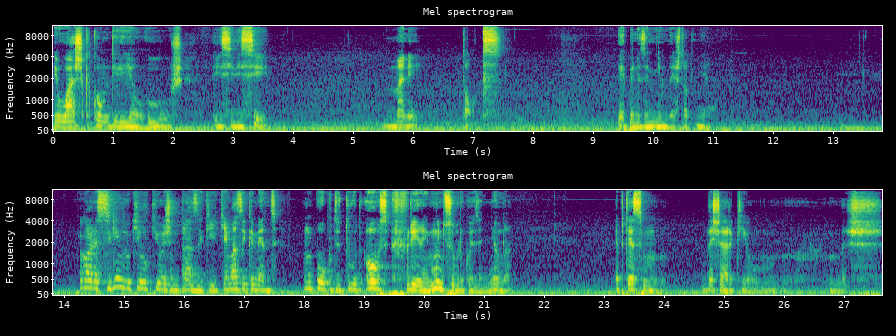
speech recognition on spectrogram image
Eu acho que, como diriam os ACDC, Money Talks. É apenas a minha modesta opinião. Agora, seguindo aquilo que hoje me traz aqui, que é basicamente um pouco de tudo, ou se preferirem, muito sobre coisa nenhuma, apetece-me deixar aqui um, umas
